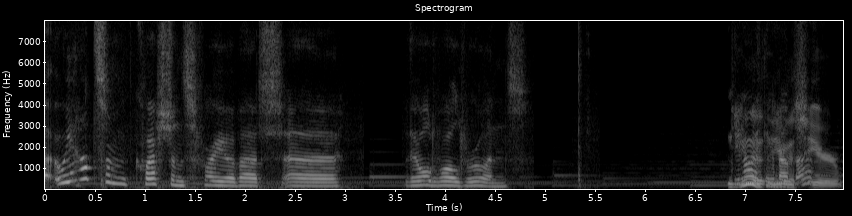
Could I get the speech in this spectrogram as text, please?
uh, we had some questions for you about uh the old world ruins. Do you know anything you're about that? her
